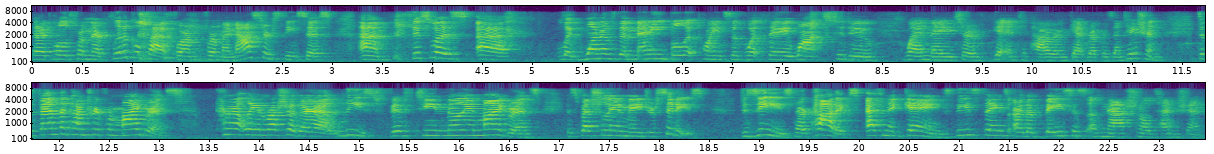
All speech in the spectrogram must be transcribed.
that I pulled from their political platform for my master's thesis. Um, this was uh, like one of the many bullet points of what they want to do when they sort of get into power and get representation. Defend the country from migrants. Currently in Russia, there are at least 15 million migrants, especially in major cities. Disease, narcotics, ethnic gangs, these things are the basis of national tension.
